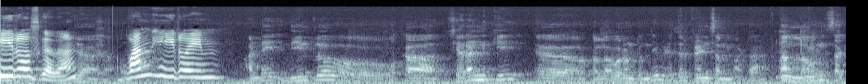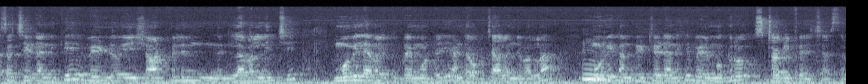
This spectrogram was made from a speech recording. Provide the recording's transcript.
హీరోస్ కదా. One heroine. అంటే దీంట్లో ఒక చరణ్కి ఆ, ఒక లవర్ ఉంటుంది వీళ్ళిద్దరు ఫ్రెండ్స్ అనమాట తన లవర్ని సక్సెస్ చేయడానికి వీళ్ళు ఈ షార్ట్ ఫిలిం లెవెల్ నుంచి మూవీ లెవెల్కి ప్రమోట్ అయ్యి అంటే ఒక ఛాలెంజ్ వల్ల మూవీ కంప్లీట్ చేయడానికి వీళ్ళు ముగ్గురు స్ట్రగుల్ ఫేస్ చేస్తారు.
